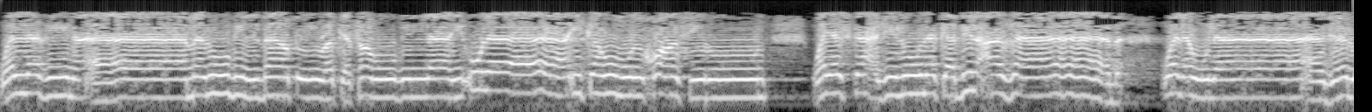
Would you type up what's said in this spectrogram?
والذين آمنوا بالباطل وكفروا بالله أولئك هم الخاسرون ويستعجلونك بالعذاب ولولا أجل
